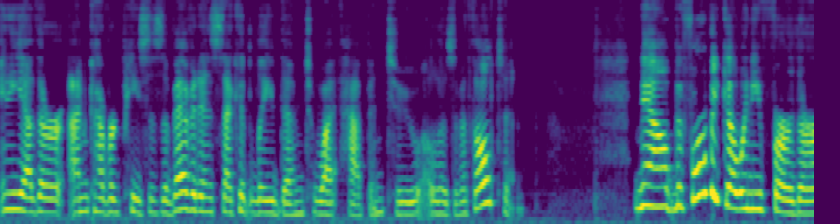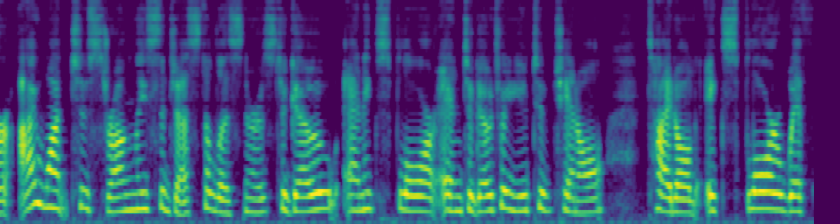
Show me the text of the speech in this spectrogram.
any other uncovered pieces of evidence that could lead them to what happened to Elizabeth Olten. Now, before we go any further, I want to strongly suggest to listeners to go and explore and to go to a YouTube channel titled Explore with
